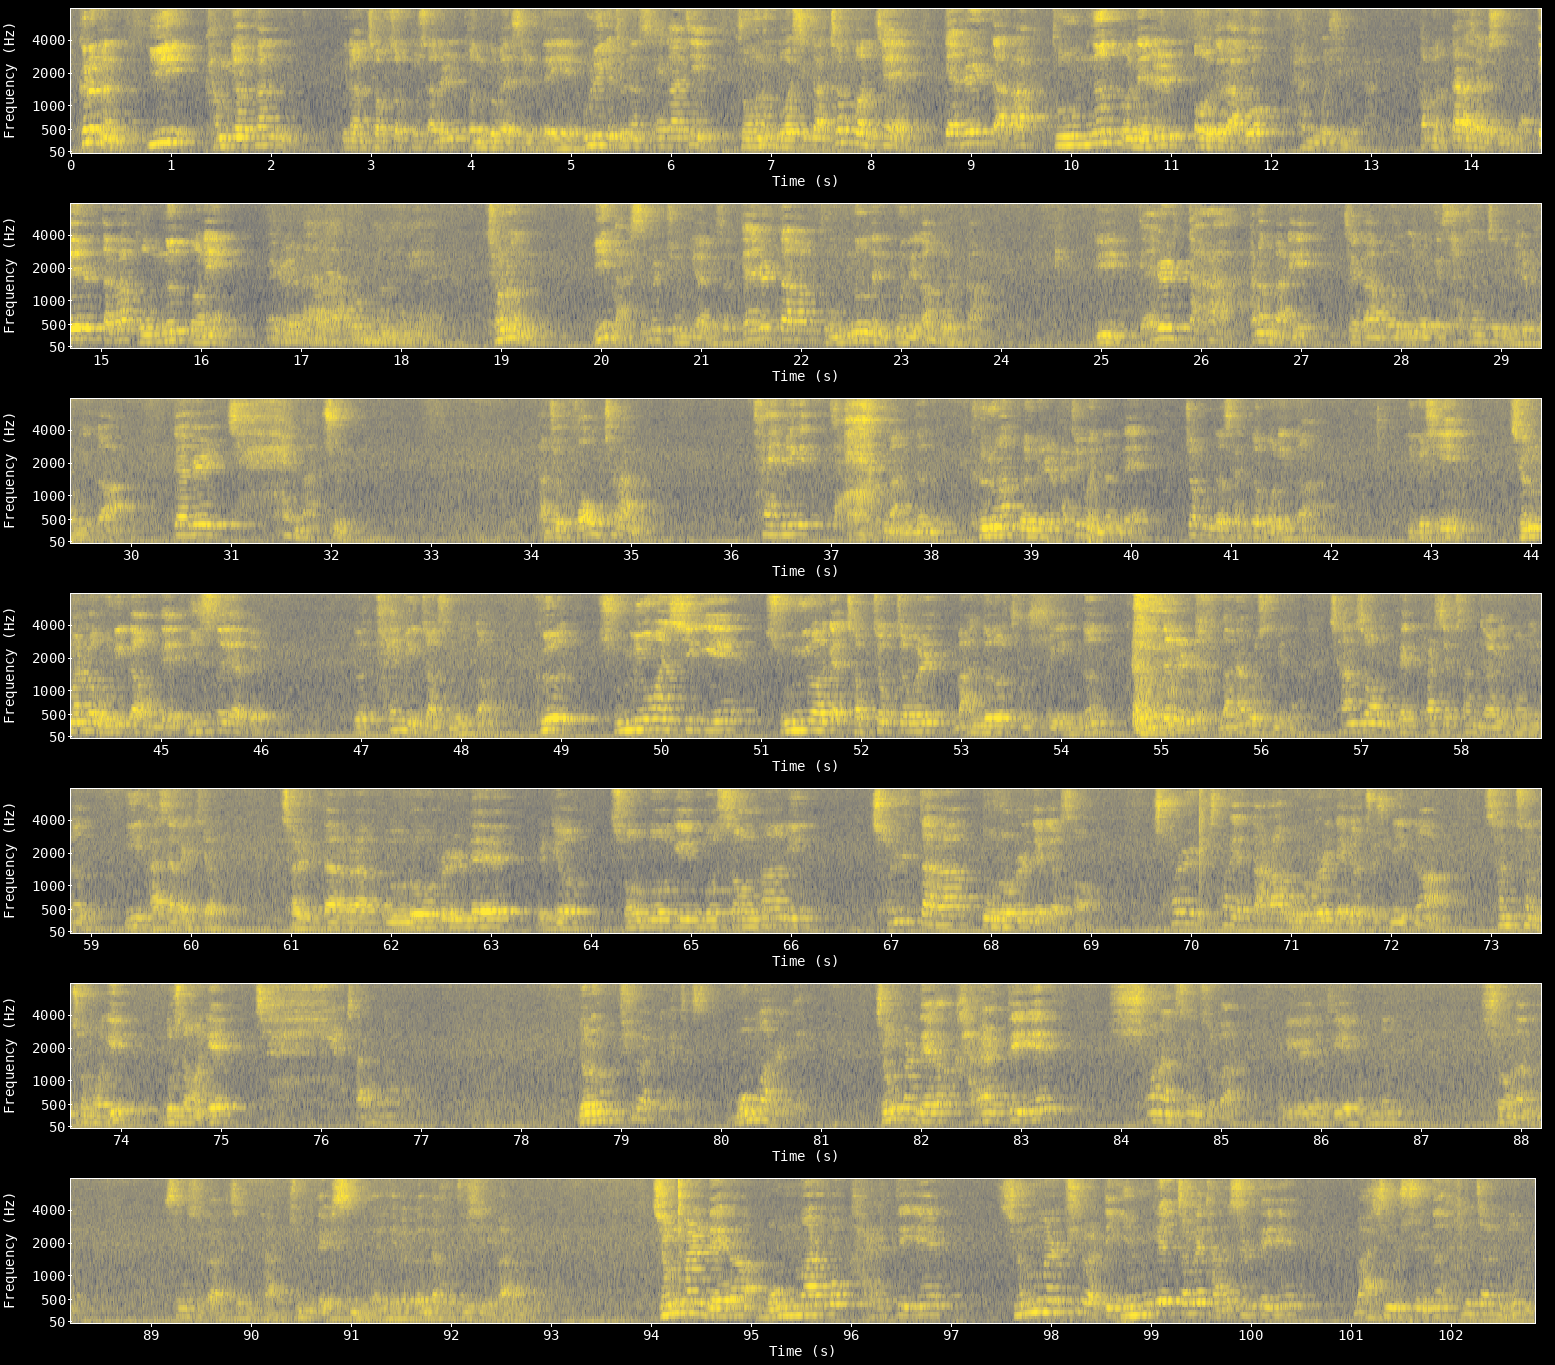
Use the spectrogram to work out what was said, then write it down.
그러면 이 강력한 이런 접속 부사를 근거로 했을 때에 우리에게 주는 세 가지 교훈은 무엇인가? 첫 번째, 때를 따라 돕는 은혜를 얻으라고 하는 것입니다. 한번 따라서 하겠습니다. 때를 따라 돕는 은혜. 때를 따라 돕는 저는 이 말씀을 준비하면서 때를 따라 돕는 은혜가 뭘까? 이 때를 따라 하는 말이 제가 한번 이렇게 사전적 의미를 보니까 때를 잘 맞춘 아주 뻥철한 타이밍이 딱 맞는 그러한 의미를 가지고 있는데 조금 더 살펴보니까 이것이 정말로 우리 가운데 있어야 돼요. 그 타이밍 있지 않습니까? 그 중요한 시기에 중요하게 접촉점을 만들어 줄 수 있는 그런 때를 말하고 있습니다. 찬송 183장에 보면은 이 가사가 있죠. 절 따라 우로를 내려 초목이 무성하니 철 따라 우로를 내려서 철 철에 따라 우로를 내려 주시니까 산천 초목이 무성하게 잘 자란다. 여러분 필요할 때가 있었어요. 목마를 때. 정말 내가 가랄 때에 시원한 생수가 우리 교회 뒤에 보면 시원한 생수가 지금 다 준비되어 있습니다. 예배 끝나서 드시기 바랍니다. 정말 내가 목마르고 가랄 때에 정말 필요할 때 임계점에 달았을 때에 마실 수 있는 한 잔의 물.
